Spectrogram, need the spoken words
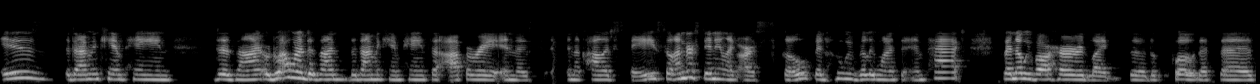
is the Diamond Campaign design, or do I want to design the Diamond Campaign to operate in this in the college space? So understanding like our scope and who we really wanted to impact, because I know we've all heard like the the quote that says,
